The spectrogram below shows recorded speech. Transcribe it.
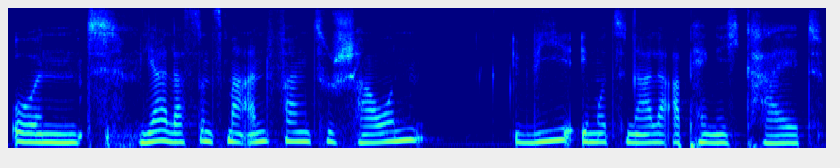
Und ja, lasst uns mal anfangen zu schauen, wie emotionale Abhängigkeit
